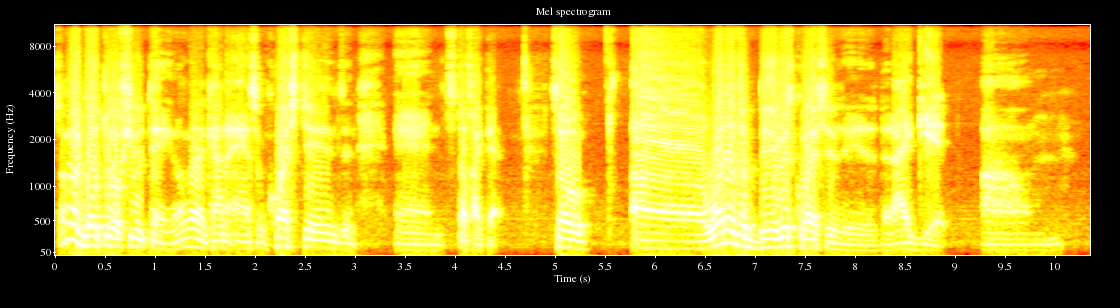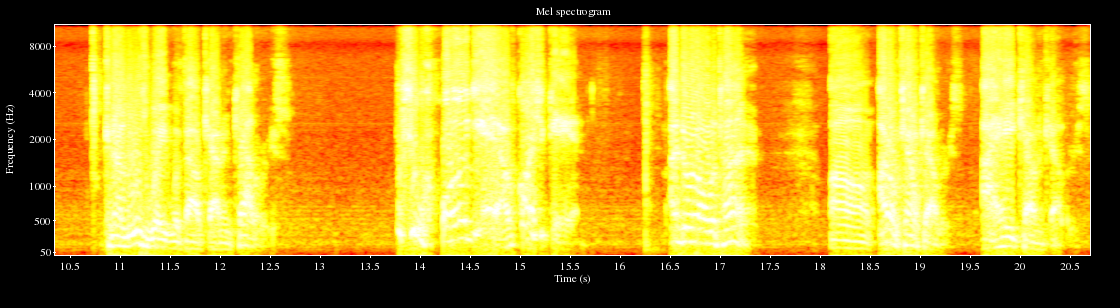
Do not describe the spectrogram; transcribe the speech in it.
So I'm going to go through a few things. I'm going to kind of answer some questions and and stuff like that. So uh, one of the biggest questions is that I get, um, can I lose weight without counting calories? well, yeah, of course you can. I do it all the time. Um, I don't count calories. I hate counting calories.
